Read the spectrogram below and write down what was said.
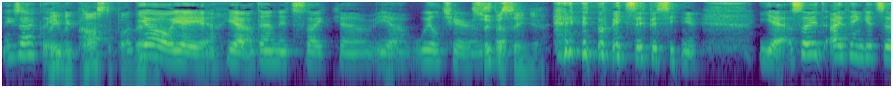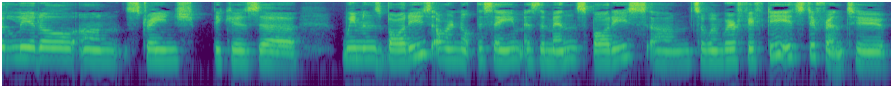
exactly. Well, you'll be past it by then. Yeah, oh, yeah, yeah, yeah. Then it's like, um, yeah, wheelchair Super stuff. senior. super senior. Yeah, so it, I think it's a little um, strange because uh, women's bodies are not the same as the men's bodies. Um, so when we're 50, it's different to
